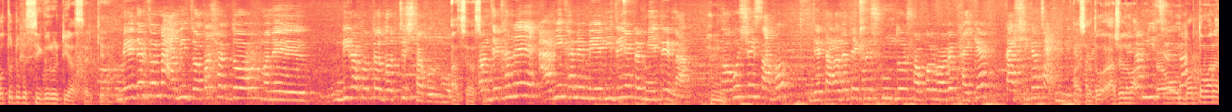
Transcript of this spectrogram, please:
কতটুকু সিকিউরিটি আছে আর কি মেয়েদের জন্য আমি যথাসাধ্য মানে নিরাপত্তা দেওয়ার চেষ্টা করব। আচ্ছা, আচ্ছা। কারণ যেখানে আমি এখানে মেয়ে নিজেই একটা মেয়েতে না। অবশ্যই চাবো যে তারা যাতে এখানে সুন্দর সফলভাবে থাইকে কাজ শিখে চাকরি নিতে আচ্ছা তো আসলে বর্তমানে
